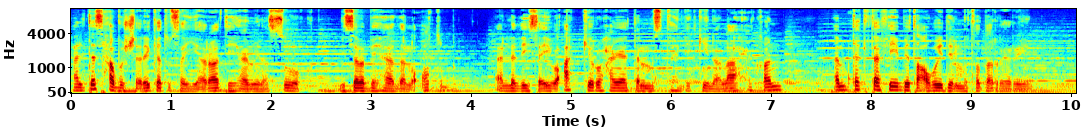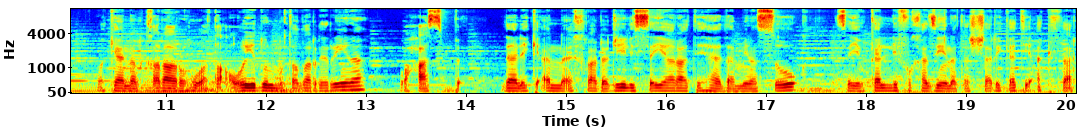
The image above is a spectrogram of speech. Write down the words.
هل تسحب الشركة سياراتها من السوق بسبب هذا العطب الذي سيعكر حياة المستهلكين لاحقا أم تكتفي بتعويض المتضررين؟ وكان القرار هو تعويض المتضررين وحسب. ذلك أن إخراج جيل السيارات هذا من السوق سيكلف خزينة الشركة أكثر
